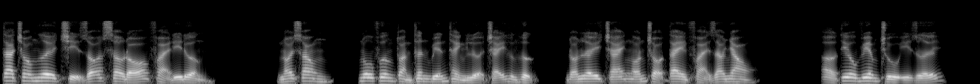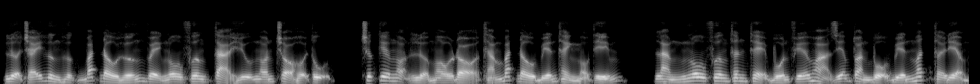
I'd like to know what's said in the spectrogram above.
ta cho ngươi chỉ rõ sau đó phải đi đường. Nói xong, ngộ phương toàn thân biến thành lửa cháy hừng hực, đón lấy trái ngón trỏ tay phải giao nhau. Ở tiêu viêm chú ý dưới, lửa cháy hừng hực bắt đầu hướng về ngô phương tả hữu ngón trỏ hội tụ, trước kia ngọn lửa màu đỏ thắm bắt đầu biến thành màu tím, làm ngô phương thân thể bốn phía hỏa diễm toàn bộ biến mất thời điểm,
